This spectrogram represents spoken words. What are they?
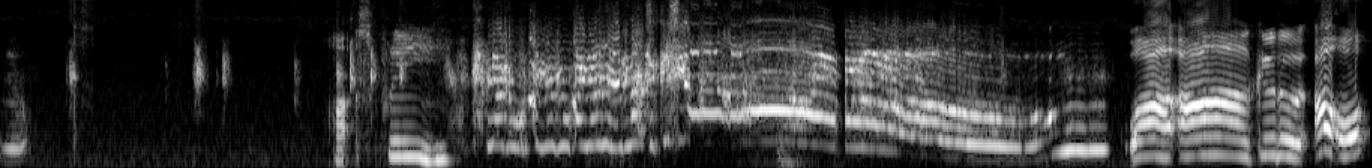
왜요? 아 스프링. 살려줘, 살려줘, 살려줘, 나 죽기 싫어! 와, 아 그래도 아 어?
